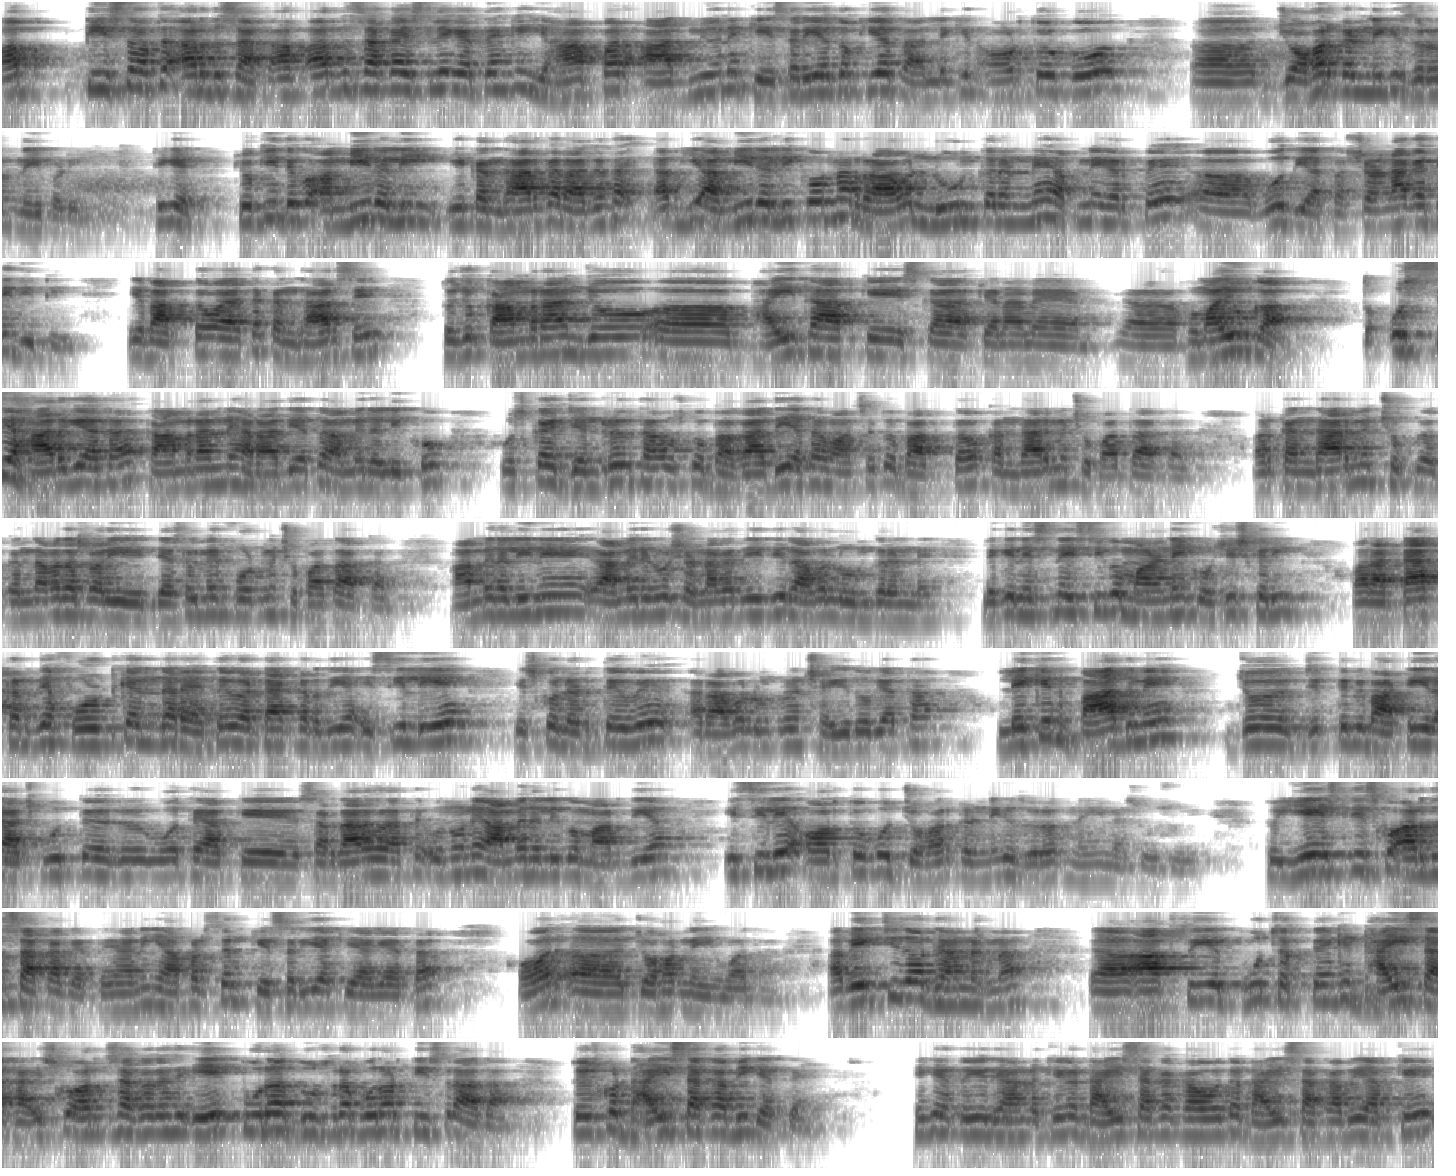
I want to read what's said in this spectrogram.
अब तीसरा होता है अर्धशाखा। अब अर्धशाखा इसलिए कहते हैं कि यहाँ पर आदमियों ने केसरिया तो किया था, लेकिन औरतों को जौहर करने की ज़रूरत नहीं पड़ी, ठीक है? क्योंकि देखो, अमीर अली, ये कंधार का राजा था। अब ये अमीर अली को ना रावण लूनकरण ने अपने घर पे वो दिया था, शरणागति दी थी। ये भागता हुआ आया था कंधार से। तो जो कामरान, जो भाई था आपके, इसका, क्या नाम है हुमायूं का तो उससे हार गया था, कामरान ने हरा दिया था आमिर अली को, उसका एक जनरल था, उसको भगा दिया था, वहाँ से तो भागता हुआ कंधार में छुपा था आकर, और कंधार में छुप कंधार मतलब सॉरी जैसलमेर फोर्ट में छुपा था आकर, आमिर अली ने, आमिर अली को शरणागति दी थी रावल लूनकरण ने, लेकिन इसने इसी को मारने की कोशिश करी और अटैक कर दिया, फोर्ट के अंदर रहते हुए अटैक कर दिया, इसीलिए इसको लड़ते हुए रावल लूनकरण शहीद हो गया था। लेकिन बाद में जो जितने भी भाटी राजपूत जो वो थे आपके सरदार वगैरह थे, उन्होंने आमिर अली को मार दिया, इसीलिए औरतों को जौहर करने की ज़रूरत नहीं महसूस हुई। तो ये इसलिए इसको अर्ध साका कहते हैं, यानी यहाँ पर सिर्फ़ केसरिया किया गया था और जौहर नहीं हुआ था। अब एक चीज़ और ध्यान रखना आपसे ये पूछ सकते हैं कि ढाई शाखा, इसको अर्ध शाखा कहते एक पूरा, दूसरा पूरा और तीसरा आधा तो इसको ढाई शाखा भी कहते हैं। ठीक है? तो ये ध्यान रखिएगा, ढाई शाखा का हुआ था? ढाई शाखा भी आपके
